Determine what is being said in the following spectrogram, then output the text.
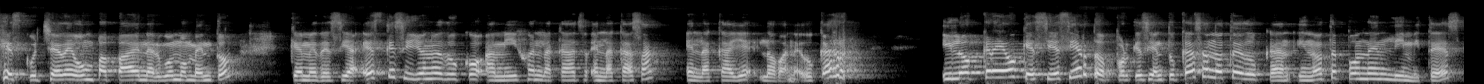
que escuché de un papá en algún momento que me decía, es que si yo no educo a mi hijo en la casa, en la, casa, en la calle lo van a educar. Y lo creo que sí es cierto, porque si en tu casa no te educan y no te ponen límites,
